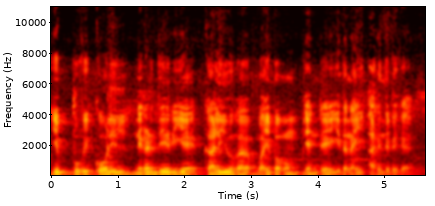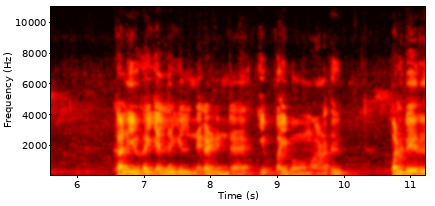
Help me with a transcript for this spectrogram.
இப்புவிக்கோளில் நிகழ்ந்தேறிய கலியுக வைபவம் என்றே இதனை அறிந்திடுக. கலியுக எல்லையில் நிகழ்கின்ற இவ்வைபவமானது பல்வேறு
